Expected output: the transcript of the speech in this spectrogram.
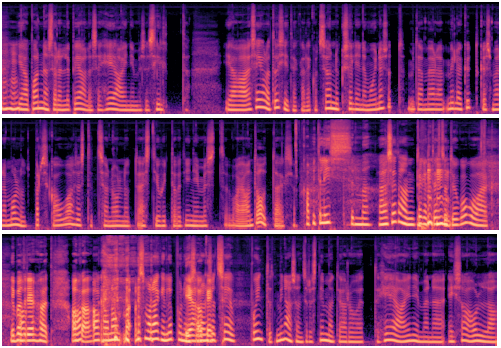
mm -hmm. ja panna sellele peale see hea inimese silt ja see ei ole tõsi tegelikult, see on üks selline muinasjutt, mida me oleme, mille kütkes me oleme olnud päris kaua, sest et see on olnud hästi juhitavat inimest vaja on toota, eks ju. kapitalism äh,. seda on tegelikult tehtud ju kogu aeg. ja patriarhaat, aga aga noh, las ma räägin lõpuni, seal on lihtsalt see point, et mina saan sellest niimoodi aru, et hea inimene ei saa olla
